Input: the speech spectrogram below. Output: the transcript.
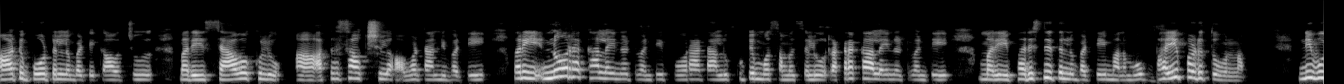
ఆటుపోటులను బట్టి కావచ్చు మరి సేవకులు ఆ అతసాక్షులు అవ్వటాన్ని బట్టి మరి ఎన్నో రకాలైనటువంటి పోరాటాలు కుటుంబ సమస్యలు రకరకాలైనటువంటి మరి పరిస్థితులను బట్టి మనము భయపడుతూ ఉన్నాం. నీవు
